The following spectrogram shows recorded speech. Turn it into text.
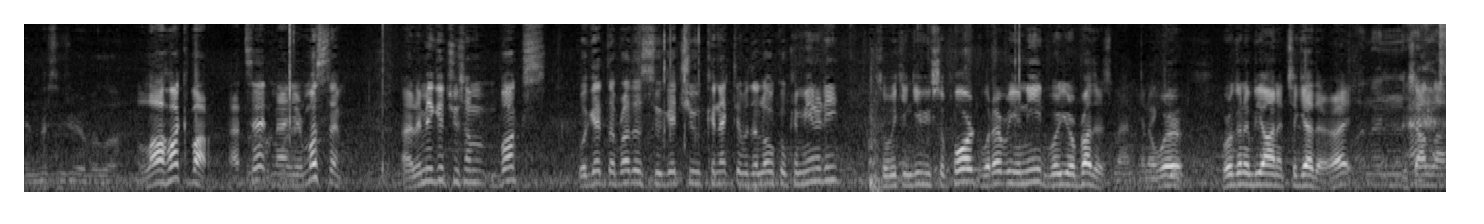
and messenger of Allah. Allahu Akbar. That's it, man. You're Muslim. All right, let me get you some books. We'll get the brothers to get you connected with the local community, so we can give you support, whatever you need. We're your brothers, man. You know, we're we're gonna be on it together, right? Inshallah.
